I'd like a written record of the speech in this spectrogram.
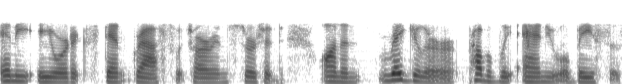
any aortic stent grafts which are inserted on a regular, probably annual basis.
